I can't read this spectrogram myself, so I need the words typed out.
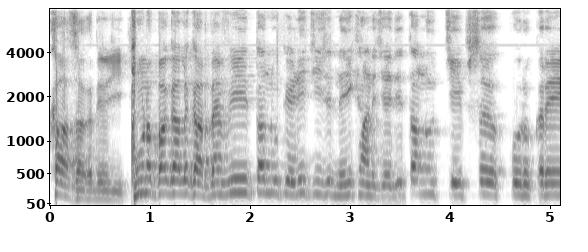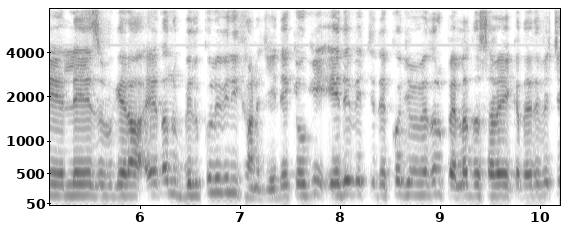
ਖਾ ਸਕਦੇ ਹੋ ਜੀ। ਹੁਣ ਆਪਾਂ ਗੱਲ ਕਰਦੇ ਹਾਂ ਵੀ ਤੁਹਾਨੂੰ ਕਿਹੜੀ ਚੀਜ਼ ਨਹੀਂ ਖਾਣੀ ਚਾਹੀਦੀ, ਤੁਹਾਨੂੰ ਚਿਪਸ, ਕੁਰਕਰੇ, ਲੇਜ਼ ਵਗੈਰਾ ਇਹ ਤੁਹਾਨੂੰ ਬਿਲਕੁਲ ਵੀ ਨਹੀਂ ਖਾਣੇ ਚਾਹੀਦੇ ਕਿਉਂਕਿ ਇਹਦੇ ਵਿੱਚ ਦੇਖੋ ਜਿਵੇਂ ਮੈਂ ਤੁਹਾਨੂੰ ਪਹਿਲਾਂ ਦੱਸਿਆ ਹੋਇਆ ਇੱਕ ਤਾਂ ਇਹਦੇ ਵਿੱਚ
